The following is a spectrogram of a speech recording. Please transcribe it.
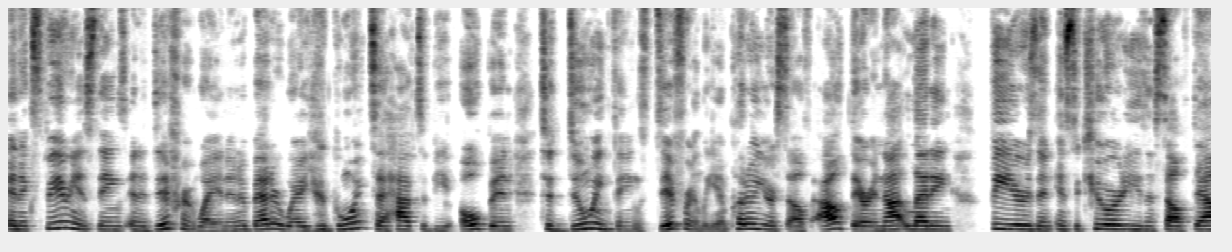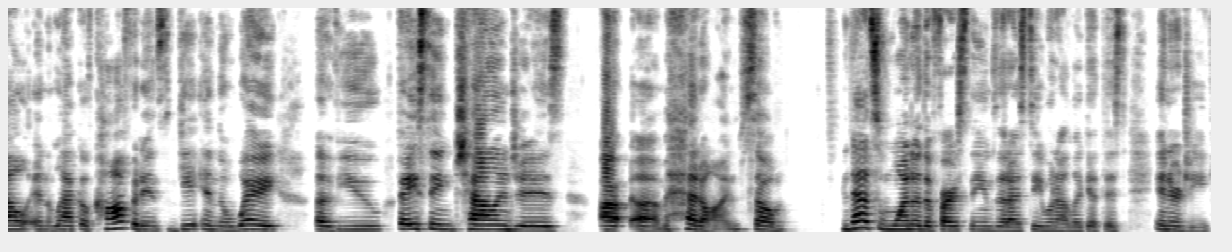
and experience things in a different way and in a better way, you're going to have to be open to doing things differently and putting yourself out there and not letting fears and insecurities and self-doubt and lack of confidence get in the way of you facing challenges uh, um, head on. So that's one of the first themes that I see when I look at this energy.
